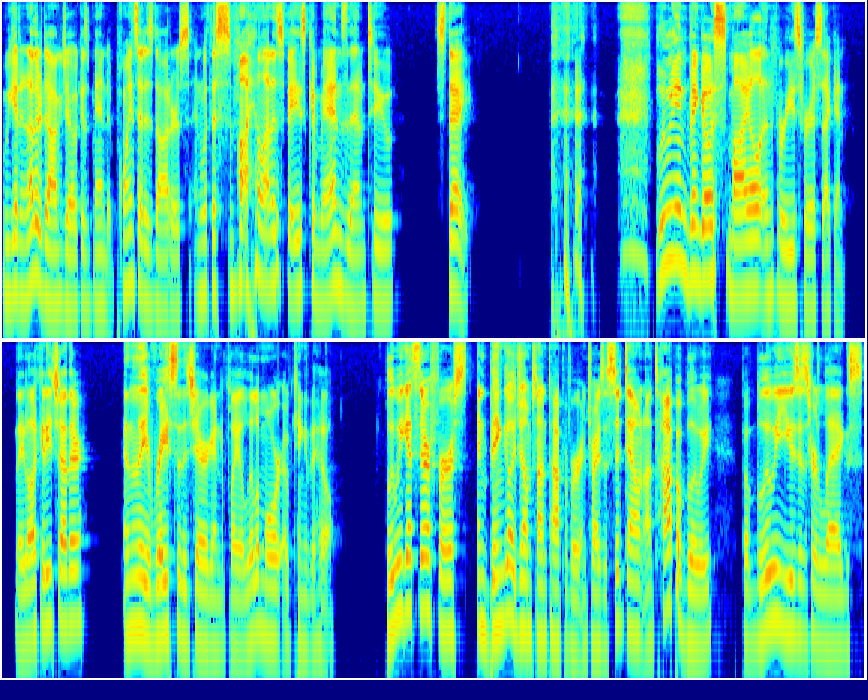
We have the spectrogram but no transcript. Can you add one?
we get another dog joke as Bandit points at his daughters and with a smile on his face commands them to stay. Bluey and Bingo smile and freeze for a second. They look at each other and then they race to the chair again to play a little more of King of the Hill. Bluey gets there first and Bingo jumps on top of her and tries to sit down on top of Bluey, but Bluey uses her legs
